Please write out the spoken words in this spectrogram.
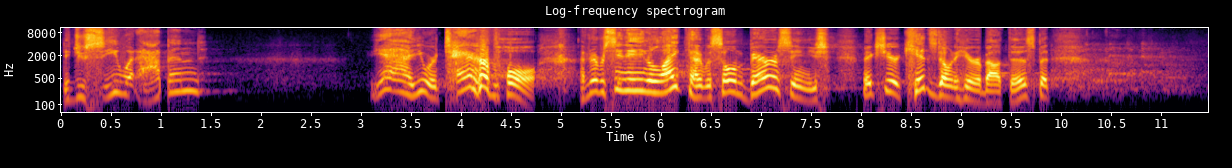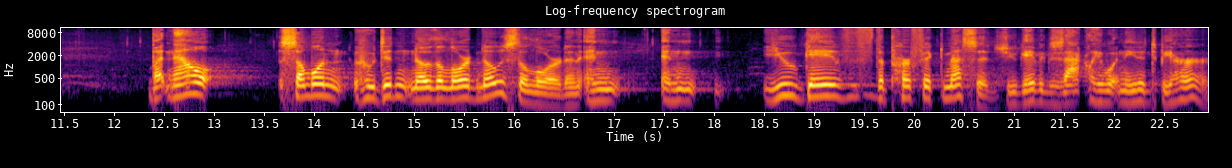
Did you see what happened? Yeah, you were terrible. I've never seen anything like that. It was so embarrassing. You make sure your kids don't hear about this. But, but now someone who didn't know the Lord knows the Lord. And, and, and you gave the perfect message. You gave exactly what needed to be heard.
